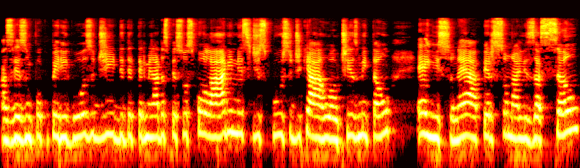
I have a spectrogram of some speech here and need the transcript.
às vezes, um pouco perigoso de, de determinadas pessoas colarem nesse discurso de que ah, o autismo, então, é isso, né? A personalização,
